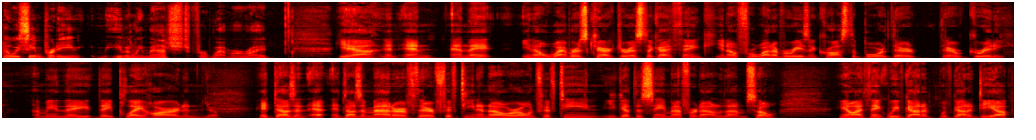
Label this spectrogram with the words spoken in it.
and we seem pretty evenly matched for Webber, right? Yeah, and and and they, you know, Webber's characteristic, I think, you know, for whatever reason across the board, they're they're gritty. I mean, they they play hard, and Yep. it doesn't eh, it doesn't matter if they're 15 and 0 or 0 and 15. You get the same effort out of them. So, you know, I think we've got to we've got to d up.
